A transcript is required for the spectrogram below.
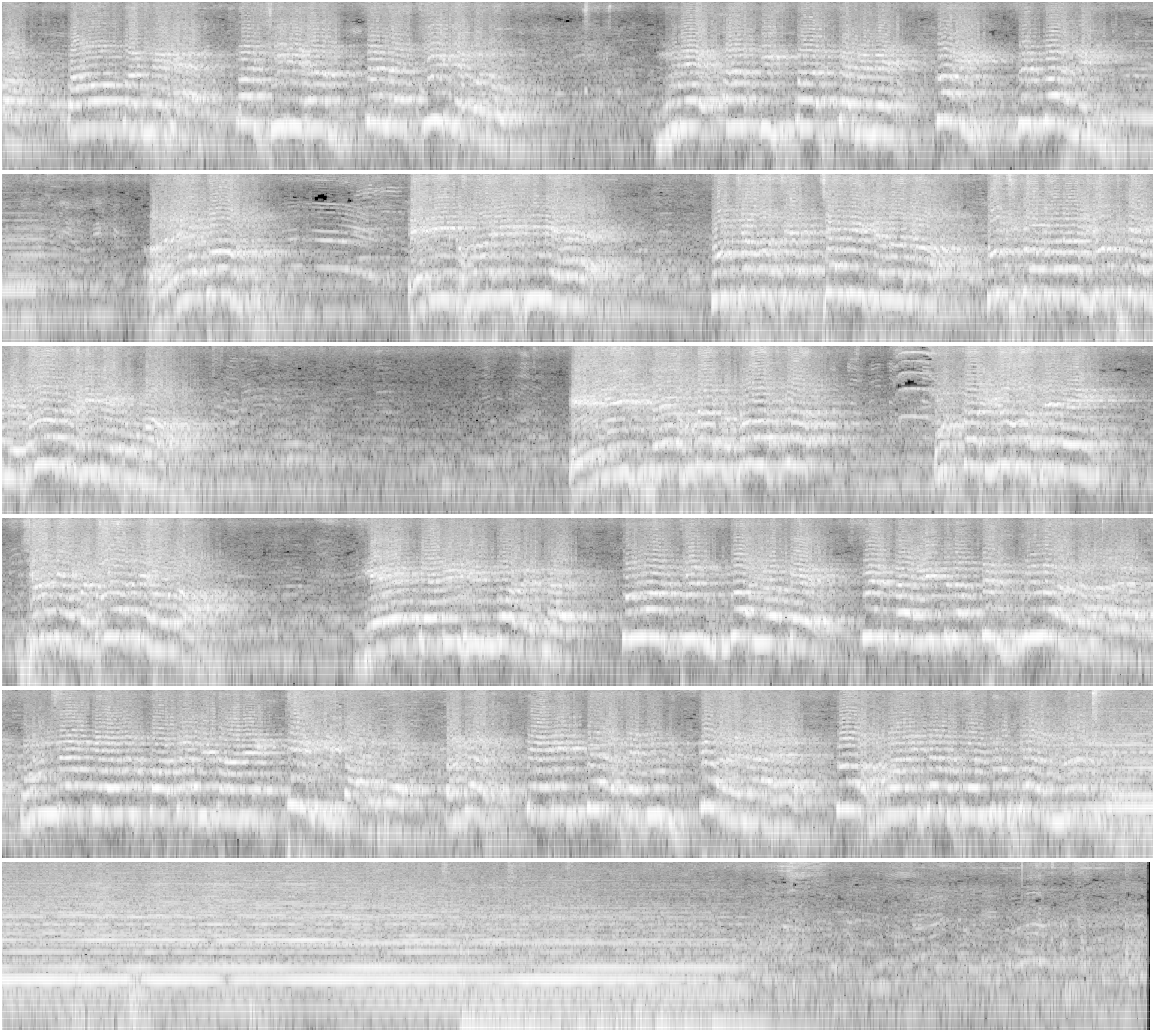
ہوگا پاؤں پڑھنے ہیں، تو شری رام چندر جی ٹھیک ہے بڑھو مجھے آپ کی بات کرنے میں کوئی ضرورت نہیں۔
